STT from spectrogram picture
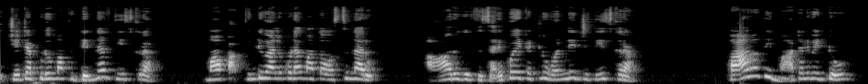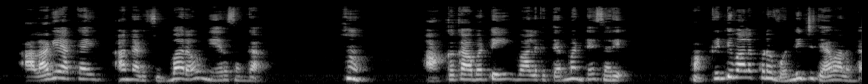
వచ్చేటప్పుడు మాకు డిన్నర్ తీసుకురా. మా పక్కింటి వాళ్ళు కూడా మాతో వస్తున్నారు. ఆరుగురికి సరిపోయేటట్లు వండించి తీసుకురా. పార్వతి మాటలు వింటూ అలాగే అక్కయ్ అన్నాడు సుబ్బారావు నీరసంగా. అక్క కాబట్టి వాళ్ళకి తెమ్మంటే సరే. పక్కింటి వాళ్ళకు కూడా వండించి తేవాలంట.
